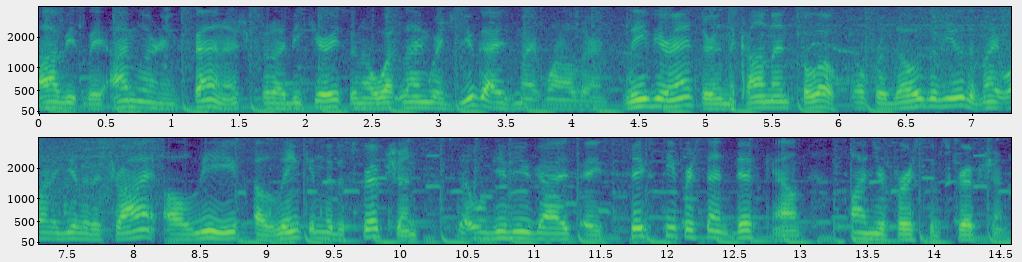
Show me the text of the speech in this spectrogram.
Obviously, I'm learning Spanish, but I'd be curious to know what language you guys might want to learn. Leave your answer in the comments below. So for those of you that might want to give it a try, I'll leave a link in the description that will give you guys a 60% discount on your first subscription.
